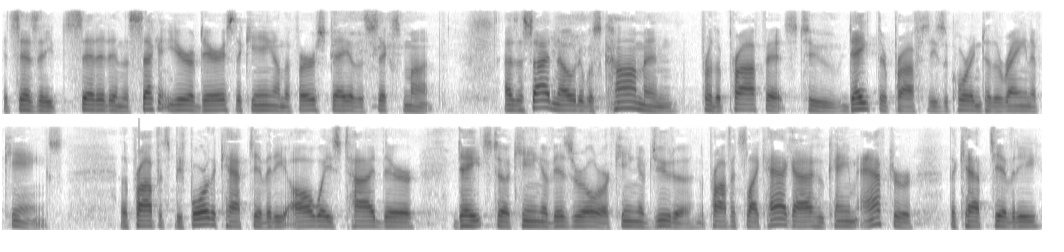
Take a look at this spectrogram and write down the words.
It says that he said it in the second year of Darius the king on the first day of the sixth month. As a side note, it was common for the prophets to date their prophecies according to the reign of kings. The prophets before the captivity always tied their dates to a king of Israel or a king of Judah. The prophets like Haggai, who came after the captivity,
